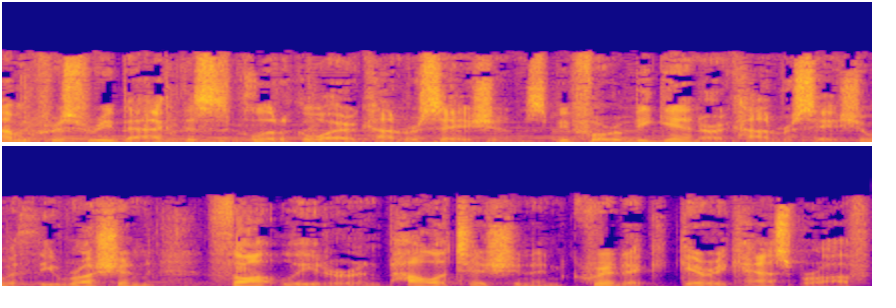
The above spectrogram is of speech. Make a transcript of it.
I'm Chris Riback. This is Political Wire Conversations. Before we begin our conversation with the Russian thought leader and politician and critic Garry Kasparov,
